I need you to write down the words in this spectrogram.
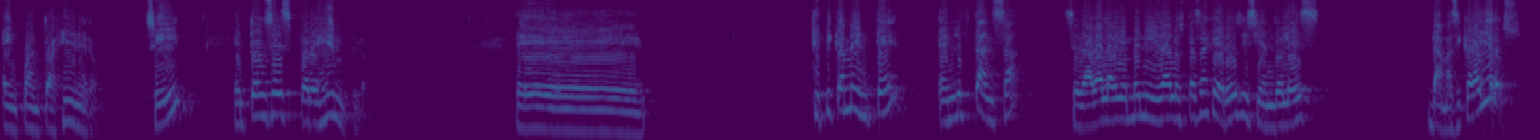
en cuanto a género. ¿Sí? Entonces, por ejemplo, eh, típicamente en Lufthansa se daba la bienvenida a los pasajeros diciéndoles damas y caballeros.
